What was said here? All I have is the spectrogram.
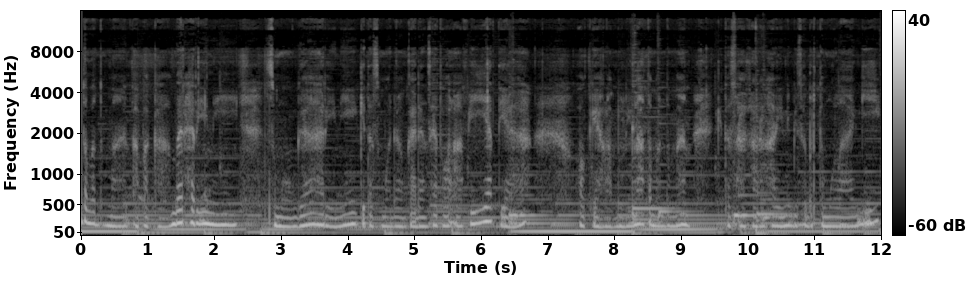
teman-teman. Apa kabar hari ini? Semoga hari ini kita semua dalam keadaan sehat walafiat ya. Oke Alhamdulillah teman-teman. Kita sekarang hari ini bisa bertemu lagi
